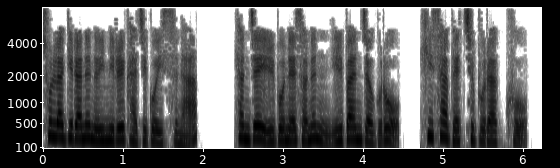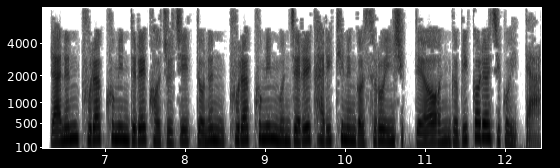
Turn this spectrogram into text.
촌락이라는 의미를 가지고 있으나 현재 일본에서는 일반적으로 히사 베츠 부라쿠 라는 부라쿠민들의 거주지 또는 부라쿠민 문제를 가리키는 것으로 인식되어 언급이 꺼려지고 있다.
